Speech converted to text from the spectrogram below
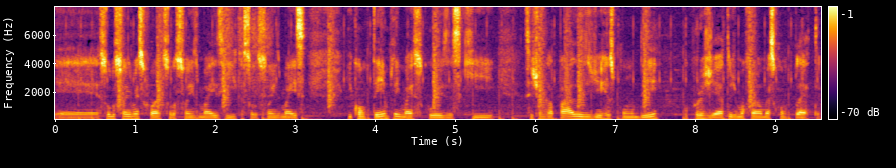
é, soluções mais fortes, soluções mais ricas, soluções mais que contemplem mais coisas, que sejam capazes de responder o projeto de uma forma mais completa.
